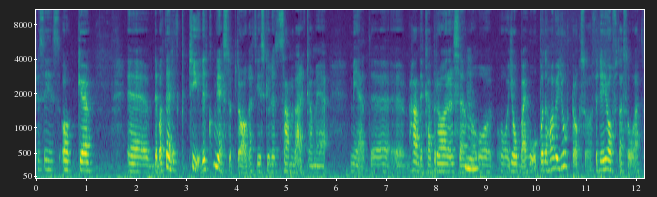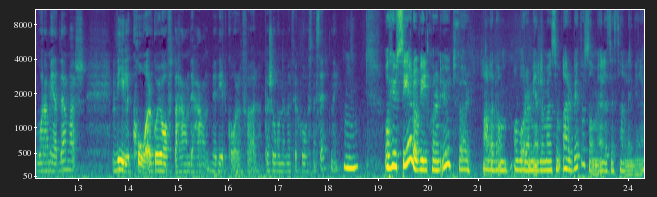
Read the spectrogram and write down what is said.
Precis. Och, eh, det var ett väldigt tydligt kongressuppdrag att vi skulle samverka med med eh, handikapprörelsen Mm. och, och, och jobba ihop. Och det har vi gjort också. För det är ju ofta så att våra medlemmars villkor går ju ofta hand i hand med villkoren för personer med funktionsnedsättning. Mm. Och hur ser då villkoren ut för alla de av våra medlemmar som arbetar som LSS-handläggare?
